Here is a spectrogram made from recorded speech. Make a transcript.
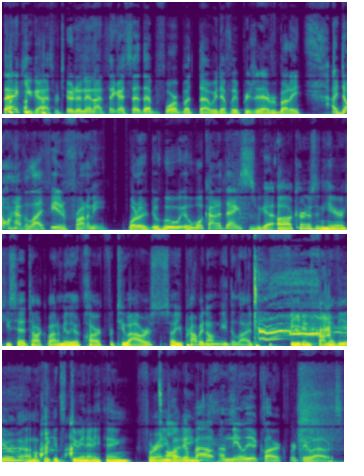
Thank you guys for tuning in. I think I said that before, but uh, we definitely appreciate everybody. I don't have the live feed in front of me. What do who, who what kind of dances we got? Uh, Kerner's in here. He said talk about Emilia Clarke for two hours, so you probably don't need the live feed in front of you. I don't think it's doing anything for anybody. Talk about Emilia Clarke for two hours.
